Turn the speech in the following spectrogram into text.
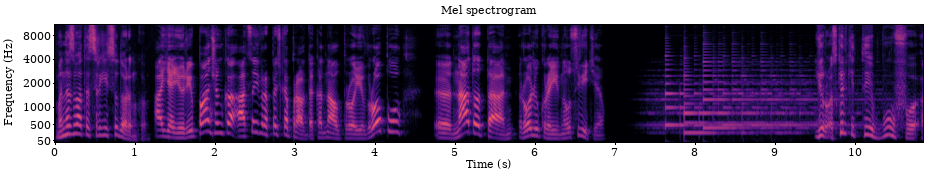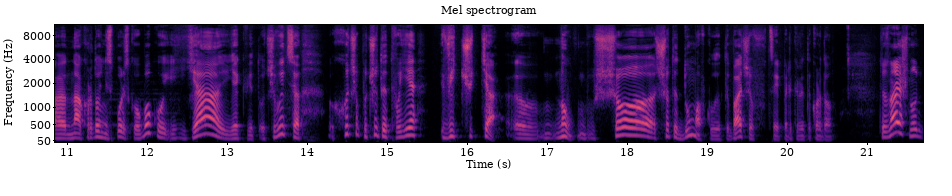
Мене звати Сергій Сидоренко. А я Юрій Панченко, а це Європейська Правда, канал про Європу, е, НАТО та роль України у світі. Юро, оскільки ти був е, на кордоні з польського боку, я, як від очевидця, хочу почути твоє відчуття. Е, Ну, що, що ти думав, коли ти бачив цей перекритий кордон? Ти знаєш, ну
